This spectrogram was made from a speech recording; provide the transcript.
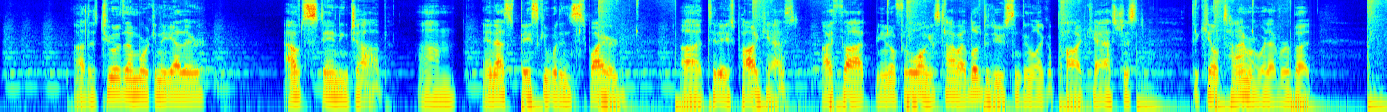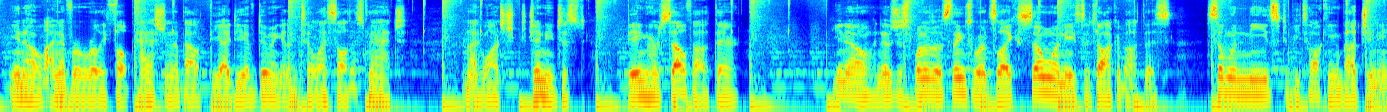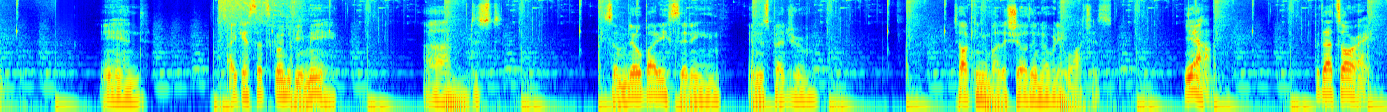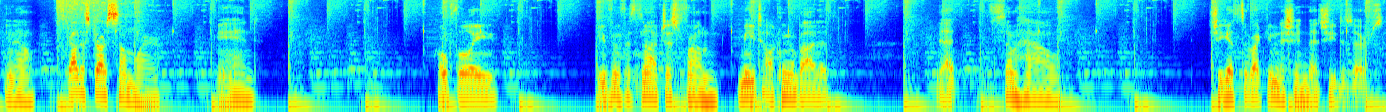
uh, the two of them working together, outstanding job. Um, and that's basically what inspired uh, today's podcast. I thought, you know, for the longest time, I'd love to do something like a podcast just to kill time or whatever, but, you know, I never really felt passionate about the idea of doing it until I saw this match. And I watched Jinny just being herself out there. You know, and it was just one of those things where it's like, someone needs to talk about this. Someone needs to be talking about Jinny. And I guess that's going to be me. Um, just some nobody sitting in his bedroom talking about a show that nobody watches. Yeah, but that's alright, you know. Gotta start somewhere, and hopefully, even if it's not just from me talking about it, that somehow she gets the recognition that she deserves.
